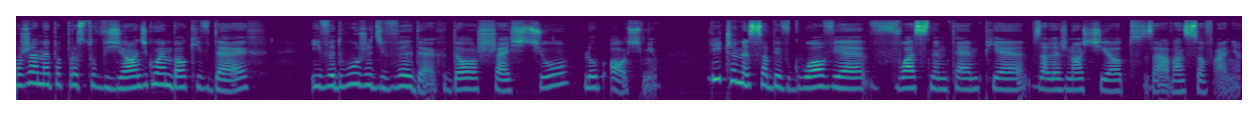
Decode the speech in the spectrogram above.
możemy po prostu wziąć głęboki wdech i wydłużyć wydech do 6 lub 8. Liczymy sobie w głowie w własnym tempie, w zależności od zaawansowania.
